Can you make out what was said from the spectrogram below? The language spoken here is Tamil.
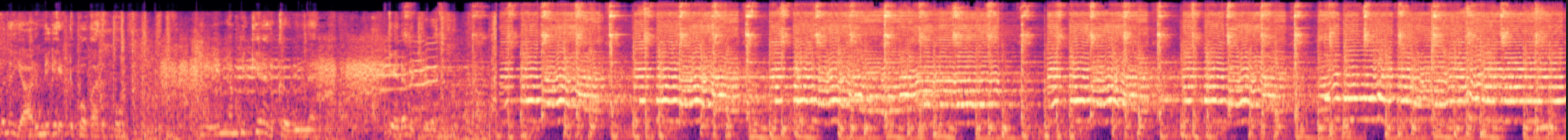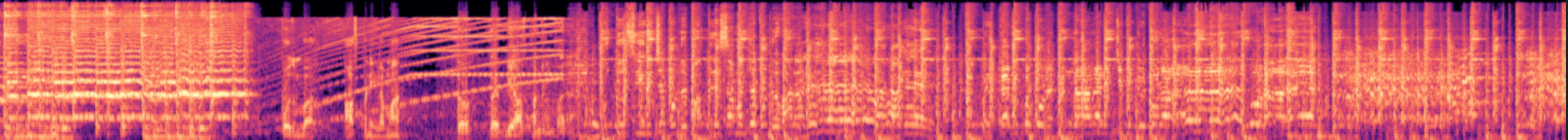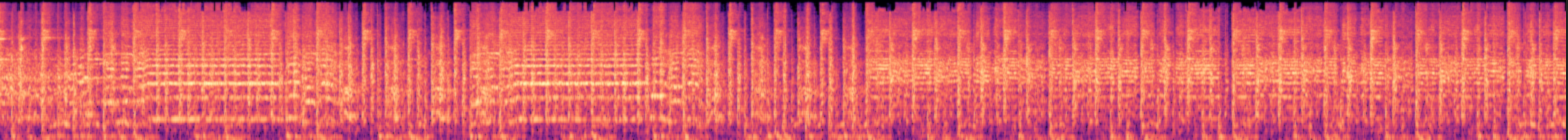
நம்பின யாருமே கெட்டு போகாதப்போ ஏன் நம்பிக்கையா இருக்கிற உன்னை கெட விட்டுருவேன் போதும்பா. ஆஃப் பண்ணிக்கலாமா? தோ இப்போ எப்படி ஆஃப் பண்ணுறோம் பாரு. சிரிச்ச பொண்ணு பார்த்து சமஞ்ச பொண்ணு வராக வராக. கட்டு கடுப்ப போட கண்டால் அடிச்சு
